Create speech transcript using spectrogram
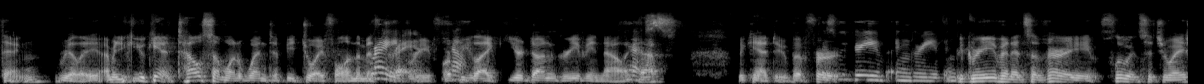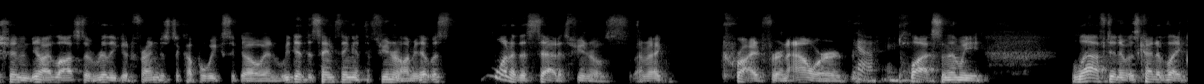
thing, really. I mean, you, you can't tell someone when to be joyful in the midst Right. of grief or Yeah. be like, you're done grieving now. Like Yes. that's we can't do. But Because for we grieve and grieve and we grieve. grieve and it's a very fluid situation. You know, I lost a really good friend just a couple weeks ago and we did the same thing at the funeral. I mean, it was one of the saddest funerals. I mean, I cried for an hour Yeah, plus and then we left and it was kind of like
